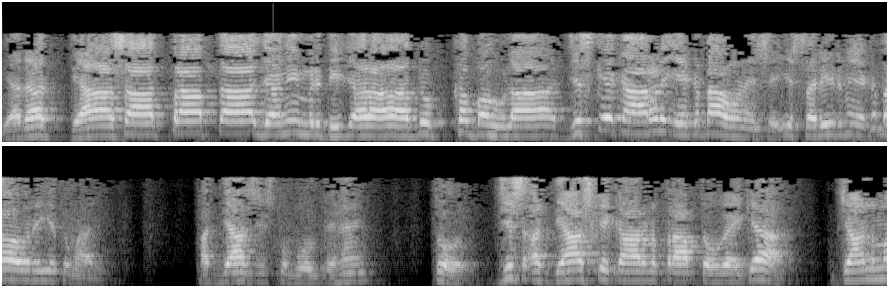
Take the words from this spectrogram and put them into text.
यद्यासात प्राप्त जनि मृति जरा दुख बहुला जिसके कारण एकता होने से इस शरीर में एकता हो रही है तुम्हारी। अध्यास इसको बोलते हैं तो जिस अध्यास के कारण प्राप्त हो गए क्या? जन्म,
